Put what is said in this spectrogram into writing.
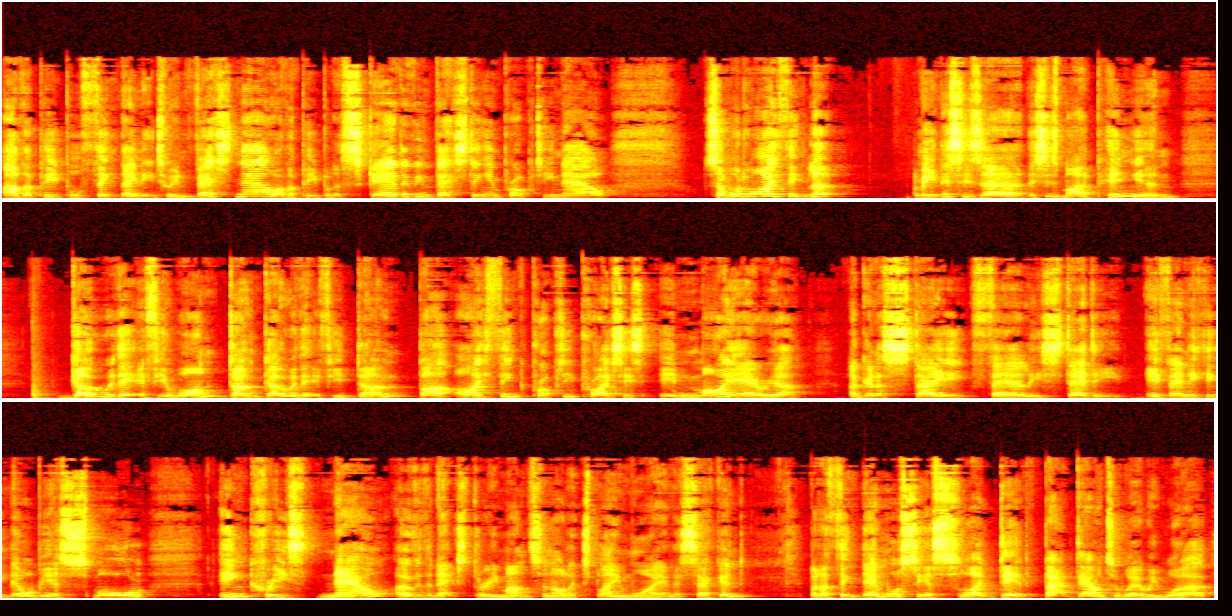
Other people think they need to invest now. Other people are scared of investing in property now. So what do I think? Look, I mean, this is uh, this is my opinion. Go with it if you want. Don't go with it if you don't. But I think property prices in my area are going to stay fairly steady. If anything, there will be a small increase now over the next three months, and I'll explain why in a second. But I think then we'll see a slight dip back down to where we were,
